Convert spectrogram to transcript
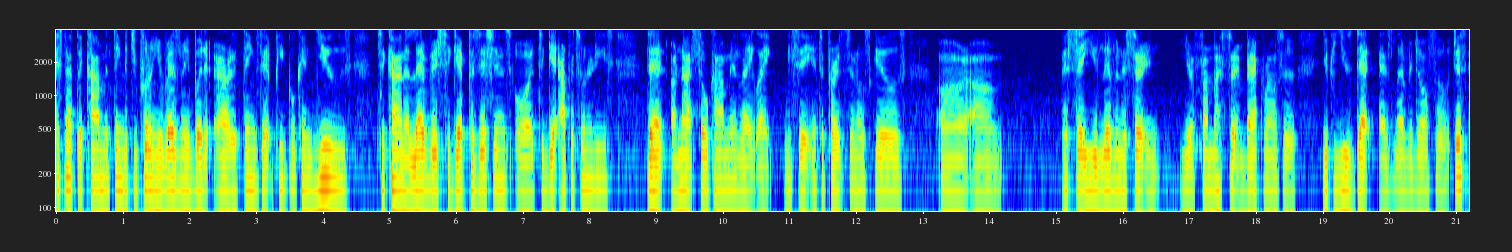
it's not the common thing that you put on your resume, but are the things that people can use to kind of leverage to get positions or to get opportunities that are not so common, like like you say interpersonal skills or um, let's say you live in a certain you're from a certain background so you could use that as leverage also. Just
